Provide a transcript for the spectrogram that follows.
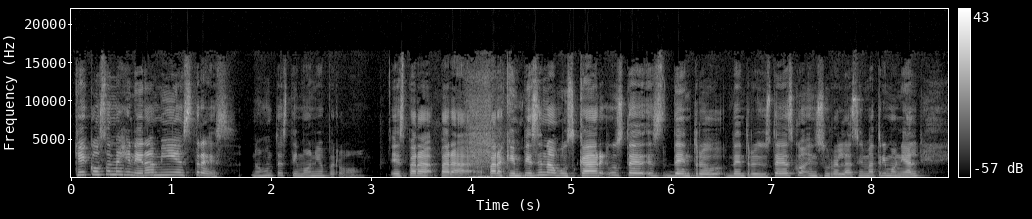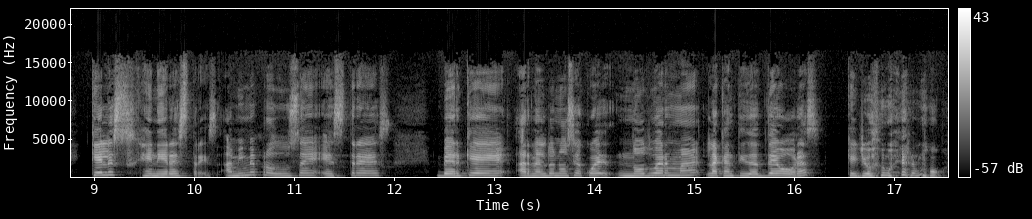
¿qué cosa me genera mi estrés? No es un testimonio, pero es para, para, para que empiecen a buscar ustedes dentro, dentro de ustedes en su relación matrimonial, ¿qué les genera estrés? A mí me produce estrés ver que Arnaldo no, se no duerma la cantidad de horas que yo duermo.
